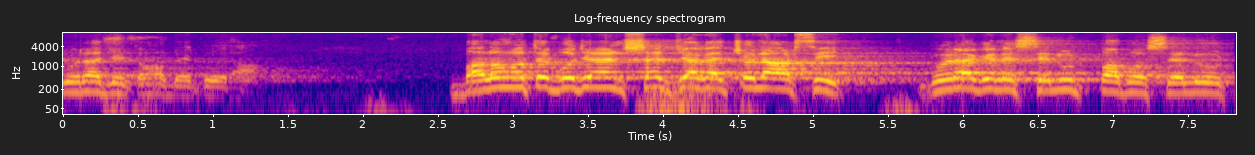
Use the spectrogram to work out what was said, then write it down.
গোড়া যেতে হবে, গোড়া। ভালো মতে বোঝেন, শেষ জায়গায় চলে আসছি। গোড়া গেলে সেলুট পাবো, সেলুট।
